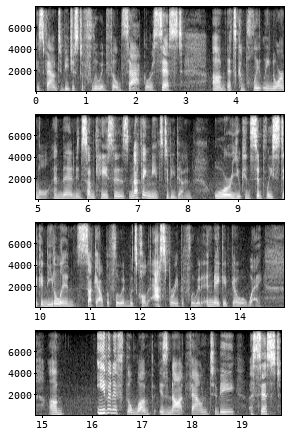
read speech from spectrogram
is found to be just a fluid filled sac or a cyst. Um, that's completely normal. And then in some cases, nothing needs to be done, or you can simply stick a needle in, suck out the fluid, what's called aspirate the fluid, and make it go away. Um, even if the lump is not found to be a cyst,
